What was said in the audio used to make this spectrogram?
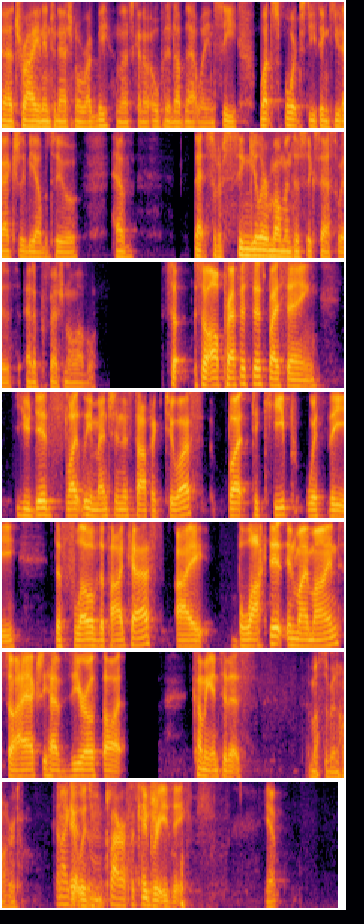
Uh, try an international rugby and let's kind of open it up that way and see what sports do you think you'd actually be able to have that sort of singular moment of success with at a professional level So, so I'll preface this by saying you did slightly mention this topic to us, but to keep with the the flow of the podcast, I blocked it in my mind, so I actually have zero thought coming into this. it must have been hard Can I get was some clarification? Super easy. yep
